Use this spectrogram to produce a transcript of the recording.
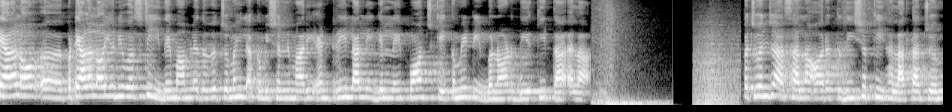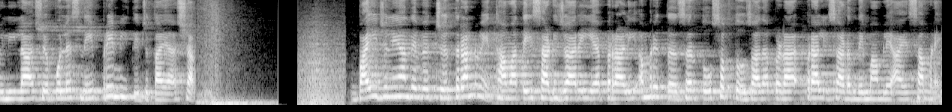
Patiala law Patiala law university ਦੇ ਮਾਮਲੇ ਦੇ ਵਿੱਚ ਮਹਿਲਾ ਕਮਿਸ਼ਨ ਨੇ ਮਾਰੀ ਐਂਟਰੀ ਲਾਲੀ ਗਿੱਲ ਨੇ ਪਹੁੰਚ ਕੇ ਕਮੇਟੀ ਬਣਾਉਣ ਦੀ ਕੀਤਾ ਐਲਾਨ। 55 ਸਾਲਾਂ ਔਰਤ ਦੀ ਸ਼ੱਕੀ ਹਾਲਾਤਾਂ 'ਚ ਮਿਲੀ ਲਾਸ਼। ਪੁਲਿਸ ਨੇ ਪ੍ਰੇਮੀ ਤੇ ਜਤਾਇਆ ਸ਼ੱਕ। 22 ਜ਼ਿਲ੍ਹਿਆਂ ਦੇ ਵਿੱਚ 93 ਥਾਵਾਂ ਤੇ ਸਾੜੀ ਜਾ ਰਹੀ ਹੈ। ਪਰਾਲੀ ਅੰਮ੍ਰਿਤਸਰ ਤੋਂ ਸਭ ਤੋਂ ਜ਼ਿਆਦਾ ਪਰਾਲੀ ਸਾੜਨ ਦੇ ਮਾਮਲੇ ਆਏ ਸਾਹਮਣੇ।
